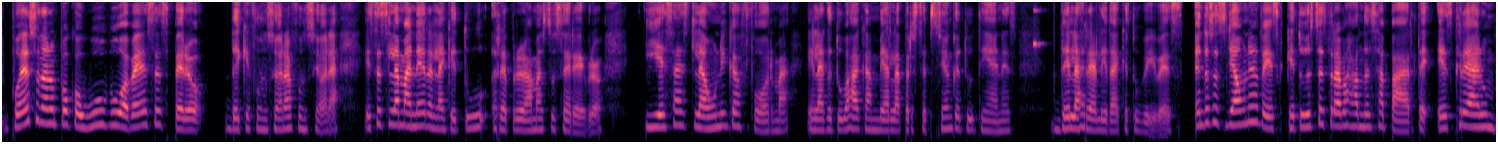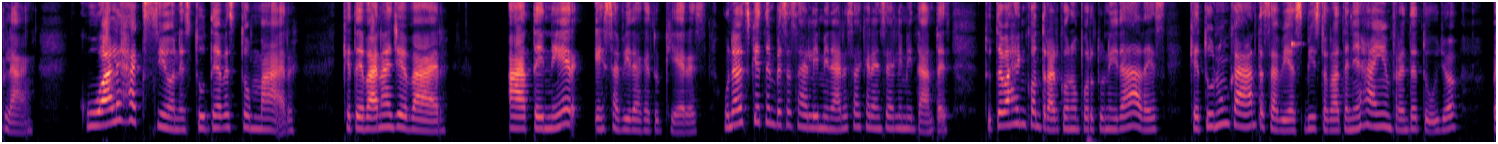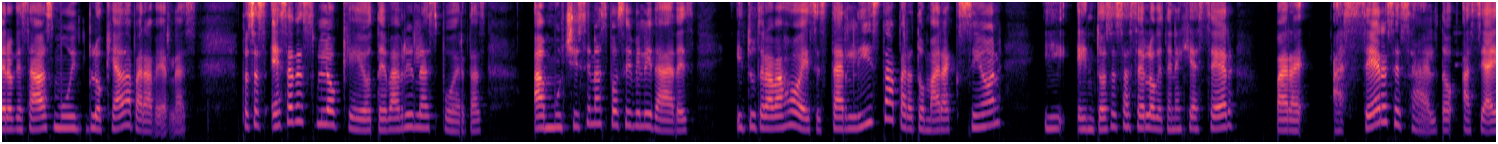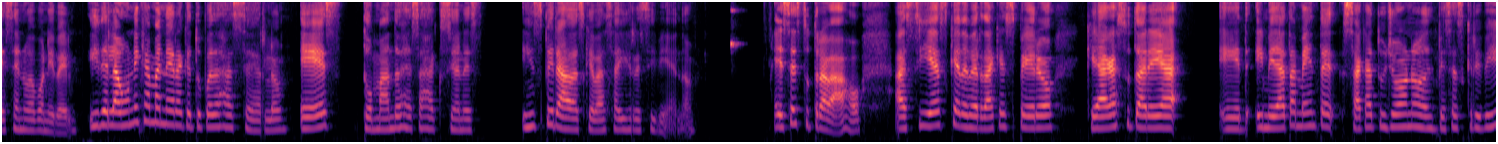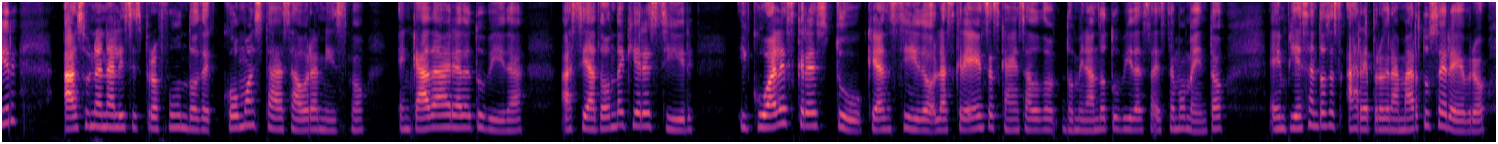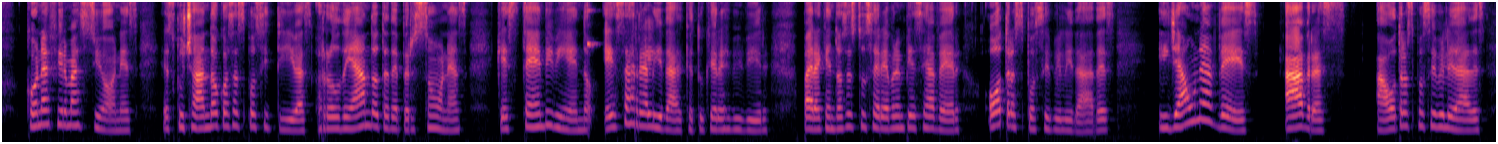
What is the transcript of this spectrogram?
puede sonar un poco woo a veces, pero de que funciona, funciona. Esta es la manera en la que tú reprogramas tu cerebro. Y esa es la única forma en la que tú vas a cambiar la percepción que tú tienes de la realidad que tú vives. Entonces, ya una vez que tú estés trabajando esa parte, es crear un plan. ¿Cuáles acciones tú debes tomar que te van a llevar a tener esa vida que tú quieres. Una vez que te empiezas a eliminar esas creencias limitantes, tú te vas a encontrar con oportunidades que tú nunca antes habías visto, que la tenías ahí enfrente tuyo, pero que estabas muy bloqueada para verlas. Entonces, ese desbloqueo te va a abrir las puertas a muchísimas posibilidades y tu trabajo es estar lista para tomar acción y entonces hacer lo que tienes que hacer para hacer ese salto hacia ese nuevo nivel. Y de la única manera que tú puedes hacerlo es tomando esas acciones inspiradas que vas a ir recibiendo. Ese es tu trabajo. Así es que de verdad que espero que hagas tu tarea eh, inmediatamente, saca tu journal, empieza a escribir, haz un análisis profundo de cómo estás ahora mismo en cada área de tu vida, hacia dónde quieres ir y cuáles crees tú que han sido las creencias que han estado dominando tu vida hasta este momento Empieza entonces a reprogramar tu cerebro con afirmaciones, escuchando cosas positivas, rodeándote de personas que estén viviendo esa realidad que tú quieres vivir, para que entonces tu cerebro empiece a ver otras posibilidades. Y ya una vez abras a otras posibilidades,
